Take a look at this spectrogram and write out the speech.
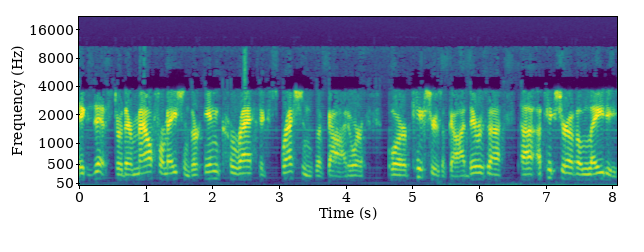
exist, or their malformations or incorrect expressions of God, or or pictures of God. There was a uh, a picture of a lady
